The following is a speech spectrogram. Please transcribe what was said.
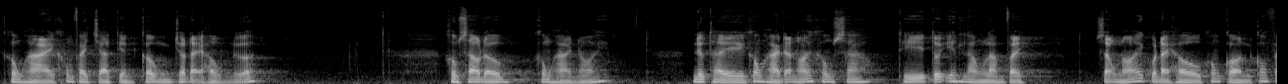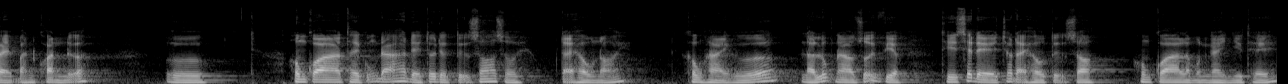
Không hài không phải trả tiền công cho đại hầu nữa. Không sao đâu, không hài nói. Nếu thầy không hài đã nói không sao thì tôi yên lòng làm vậy. Giọng nói của đại hầu không còn có vẻ băn khoăn nữa. Ừ, hôm qua thầy cũng đã để tôi được tự do rồi. Đại hầu nói. Không hài hứa là lúc nào dỗi việc Thì sẽ để cho đại hầu tự do. Hôm qua là một ngày như thế.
